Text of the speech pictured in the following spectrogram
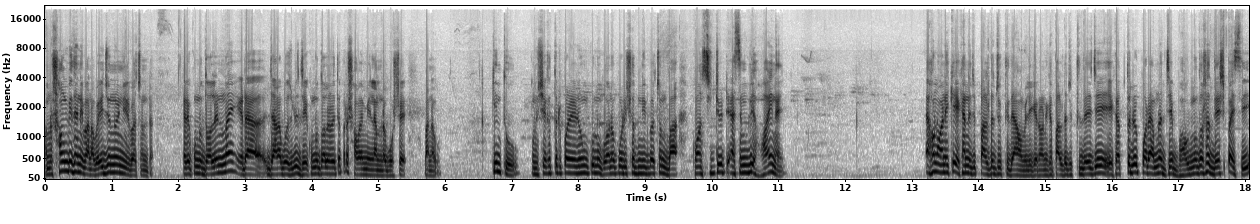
আমরা সংবিধানই বানাবো। এই জন্যই নির্বাচনটা। এটা কোনো দলের নয়, এটা যারা বসবে, যে কোনো দলের হতে পারে, সবাই মিলে আমরা বসে বানাবো। কিন্তু উনিশশো একাত্তর পরে এরকম কোনো গণপরিষদ নির্বাচন বা কনস্টিটিউট অ্যাসেম্বলি হয় নাই। এখন অনেকে এখানে যে পাল্টা যুক্তি দেয় আওয়ামী লীগের, অনেকে পাল্টা যুক্তি দেয় যে একাত্তরের পরে আমরা যে ভগ্নদশা দেশ পাইছি,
